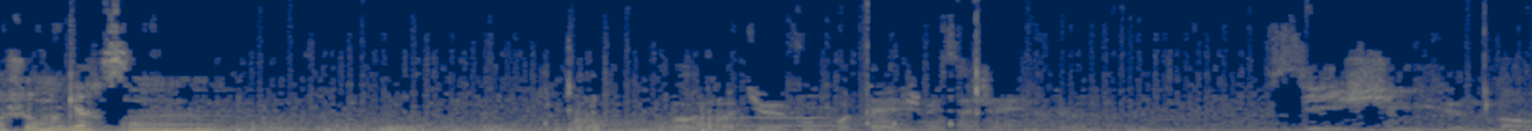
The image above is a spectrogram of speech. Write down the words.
Bonjour mon garçon. Votre Dieu vous protège, messagère. Si Chi, le mort,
